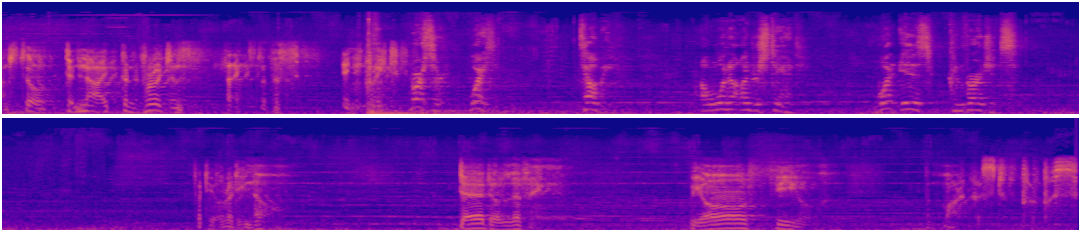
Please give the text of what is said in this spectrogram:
I'm still denied convergence thanks to this ingrate. Mercer, wait. Tell me. I want to understand. What is convergence? But you already know. Dead or living, we all feel the marker's true purpose.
